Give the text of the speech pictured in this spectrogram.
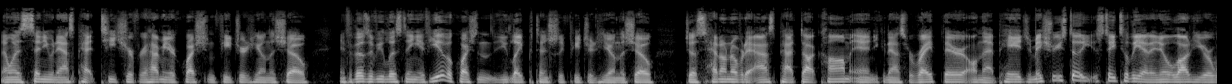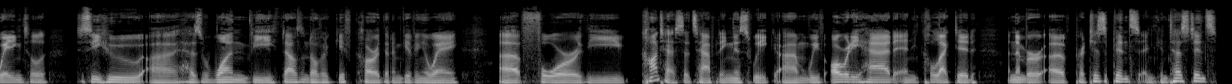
And I want to send you an Ask Pat teacher for having your question featured here on the show. And for those of you listening, if you have a question that you'd like potentially featured here on the show, just head on over to askpat.com and you can ask her right there on that page. And make sure you still stay till the end. I know a lot of you are waiting till to see who uh, has won the thousand dollar gift card that I'm giving away uh, for the contest that's happening this week. Um, we've already had and collected a number of participants and contestants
